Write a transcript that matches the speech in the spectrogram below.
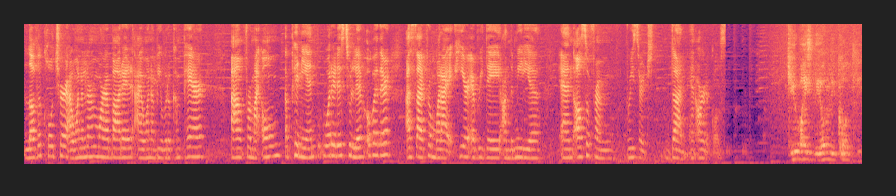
love the culture. I want to learn more about it. I want to be able to compare um, for my own opinion what it is to live over there aside from what I hear every day on the media and also from research done and articles. Cuba is the only country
